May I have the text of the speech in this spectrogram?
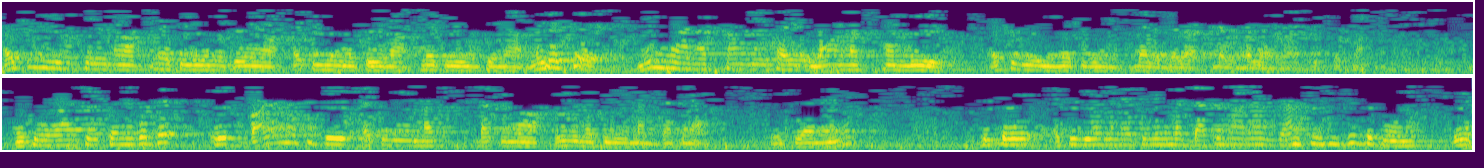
ඇතිවීම තියෙනවා නැතිවීම තියෙනවා ඇතිවීම තියෙනවා නැතිවීම තියෙනවා මෙලෙස විඥාන සංවේසය නාම සංවේ ඇතිවීම නැතිවීම බල බලා බල බලා වාසය කරනවා. මෙතන වාසය කරනකොට ඒ බලන සිටේ ඇතිවීමක් දකිනවා ඒ නැතිවීමක් දකිනවා. ඒ කියන්නේ සිටේ ඇතිවීම නැතිවීම දකිනවා නම් යම් කිසි සිද්ධ කොන ඒ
